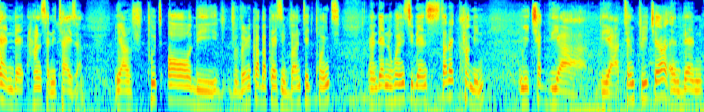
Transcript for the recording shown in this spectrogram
and the hand sanitizer. We have put all the Veronica buckets in vantage points. And then when students started coming, we check their, their temperature and then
